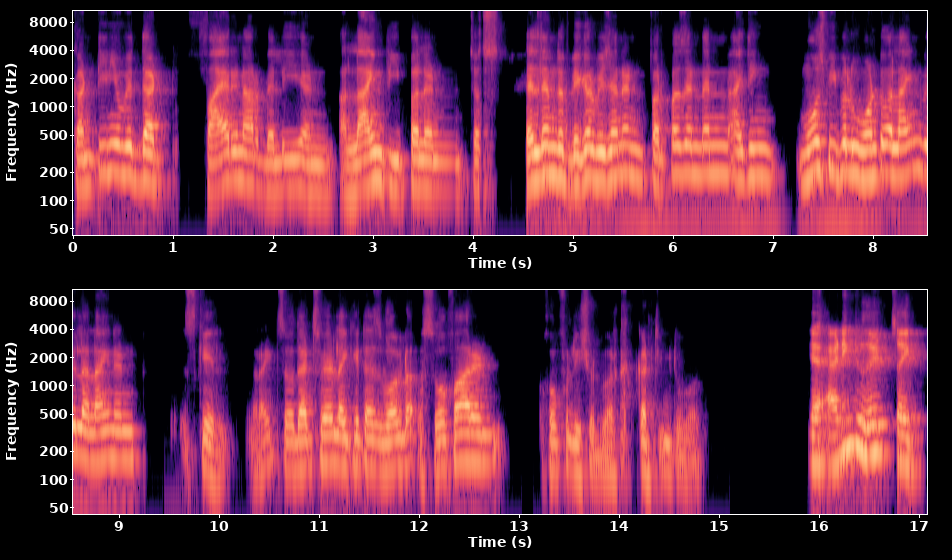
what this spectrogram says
continue with that fire in our belly and align people and just tell them the bigger vision and purpose and then i think most people who want to align will align and scale right? So that's where like it has worked so far and hopefully should work continue to work. Yeah adding to it like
